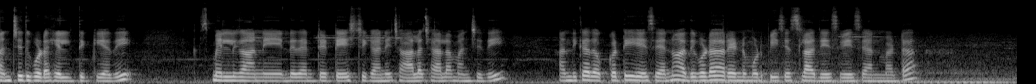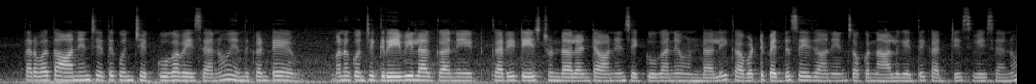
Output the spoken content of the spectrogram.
మంచిది కూడా హెల్త్కి అది. స్మెల్ కానీ లేదంటే టేస్ట్ కానీ చాలా చాలా మంచిది. అందుకే అది ఒక్కటి వేసాను. అది కూడా రెండు మూడు పీసెస్లా చేసి వేసాను అనమాట తర్వాత ఆనియన్స్ అయితే కొంచెం ఎక్కువగా వేసాను. ఎందుకంటే మనం కొంచెం గ్రేవీ లాగా కానీ కర్రీ టేస్ట్ ఉండాలంటే ఆనియన్స్ ఎక్కువగానే ఉండాలి. కాబట్టి పెద్ద సైజ్ ఆనియన్స్ ఒక నాలుగు అయితే కట్ చేసి వేసాను.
